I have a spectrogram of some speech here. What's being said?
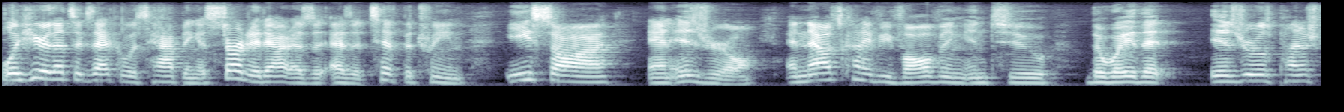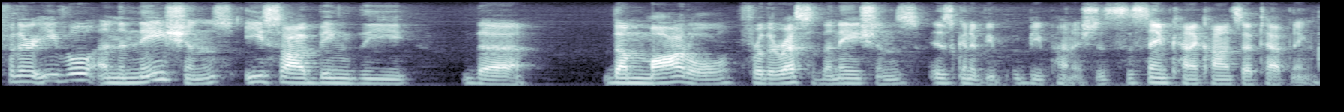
Well, here that's exactly what's happening. It started out as a, as a tiff between Esau and Israel, and now it's kind of evolving into the way that Israel is punished for their evil, and the nations, Esau being the the the model for the rest of the nations, is going to be, be punished. It's the same kind of concept happening.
